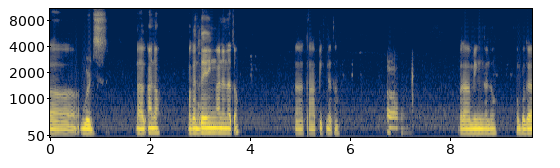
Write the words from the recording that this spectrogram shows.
uh, words. Na, ano, maganda yung ano na to. Uh, topic na to. Mm. Maraming ano, kumbaga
